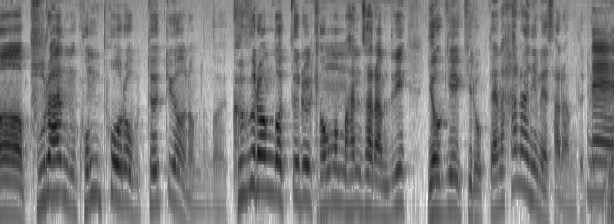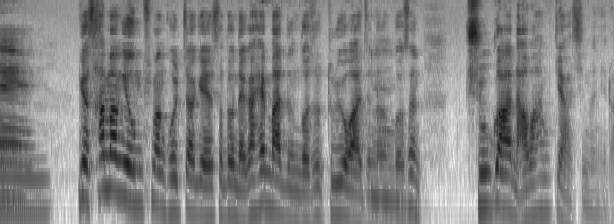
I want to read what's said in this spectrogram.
어, 불안, 공포로부터 뛰어넘는 거예요. 그 그런 것들을 경험한 사람들이 여기에 기록된 하나님의 사람들이에요. 네. 그러니까 사망의 음침한 골짜기에서도 내가 해받은 것을 두려워하지 않는 음. 것은 주가 나와 함께 하시느니라.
